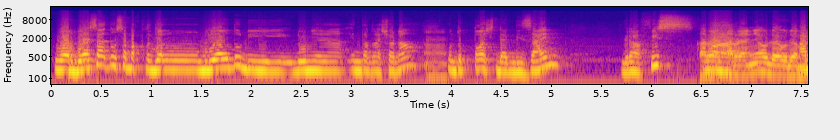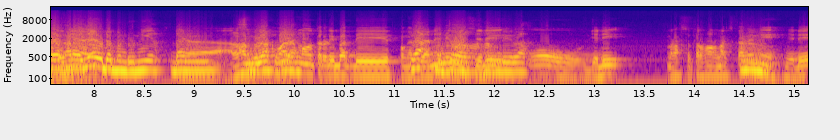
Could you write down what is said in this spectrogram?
luar biasa tuh sepak terjang beliau tuh di dunia internasional untuk toys dan desain grafis Wah, Karya-karyanya udah udah karya-karyanya mendunia ya. udah mendunia dan Ya, alhamdulillah kemarin ya, mau terlibat di pengerjaan Ya, ini betul, mas. Jadi wow, jadi merasa terhormat sekali Hmm. nih. Jadi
